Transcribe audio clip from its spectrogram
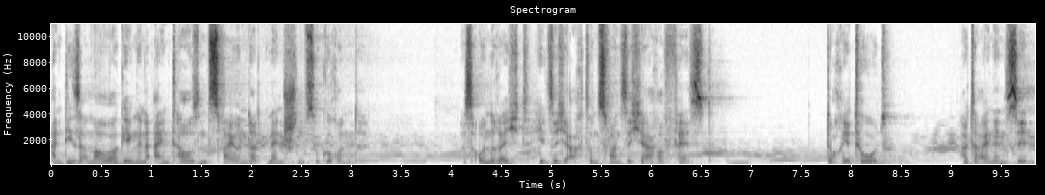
An dieser Mauer gingen 1200 Menschen zugrunde. Das Unrecht hielt sich 28 Jahre fest. Doch ihr Tod hatte einen Sinn.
